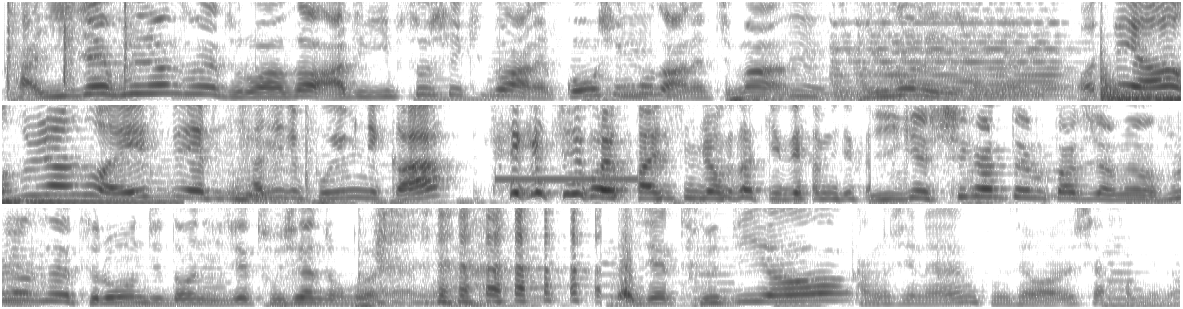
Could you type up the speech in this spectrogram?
자 이제 훈련소에 들어와서 아직 입소시키도 안 했고 신고도 음. 안 했지만 음. 물건을 이제 정리하는 거야. 어때요? 훈련소 에이스의 자질이 보입니까? 세계 최고의 관심 병사 기대합니다. 이게 시간대로 따지자면 훈련소에 들어온 지 넌 이제 2시간 정도가 되는 거야. 이제 드디어 당신은 군 생활을 시작합니다.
